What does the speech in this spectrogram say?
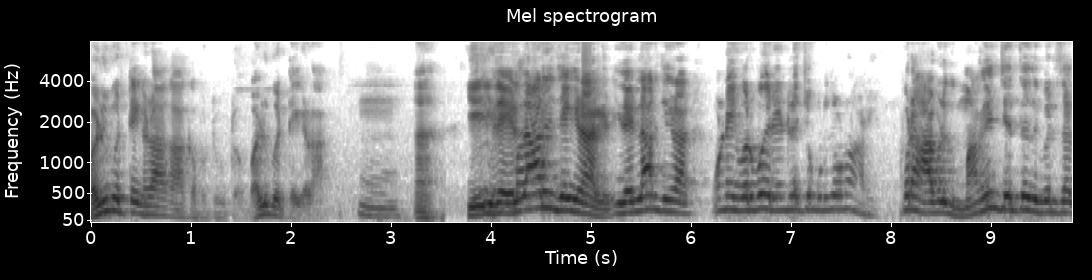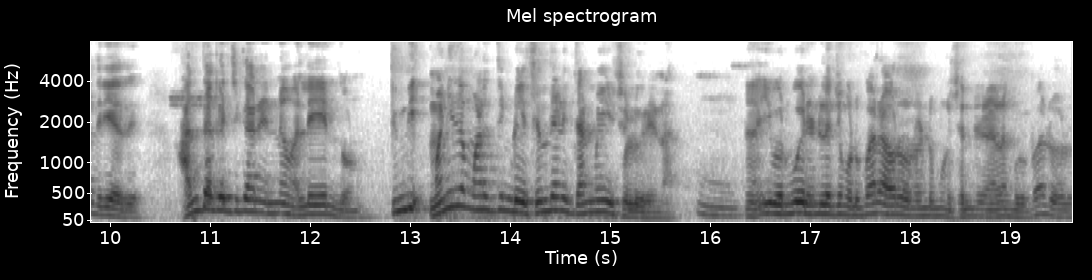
வலுவட்டைகளாக ஆக்கப்பட்டு விட்டோம். வலுவட்டைகளாக. இதை எல்லாரும் செய்கிறார்கள். இதை எல்லாரும் செய்கிறார்கள். உன்னை இவர் போய் ரெண்டு லட்சம் கொடுத்தோடும் அடையும் அப்புறம் அவளுக்கு மகன் செத்தது பெருசாக தெரியாது. அந்த கட்சிக்காரன் என்ன வரலையேன்னு தோணும். சிந்தி மனித மனத்தினுடைய சிந்தனை தன்மையை சொல்லுகிறேன் நான். இவர் போய் ரெண்டு லட்சம் கொடுப்பார் அவர் ஒரு ரெண்டு மூணு சென்ட் நிலம் கொடுப்பார் ஒரு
